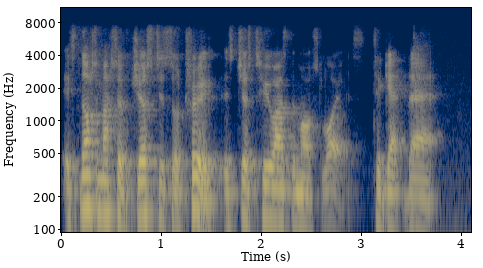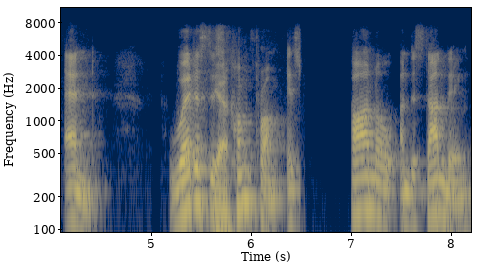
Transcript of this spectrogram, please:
It's not a matter of justice or truth, it's just who has the most lawyers to get their end. Where does this yeah. come from? It's carnal understanding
